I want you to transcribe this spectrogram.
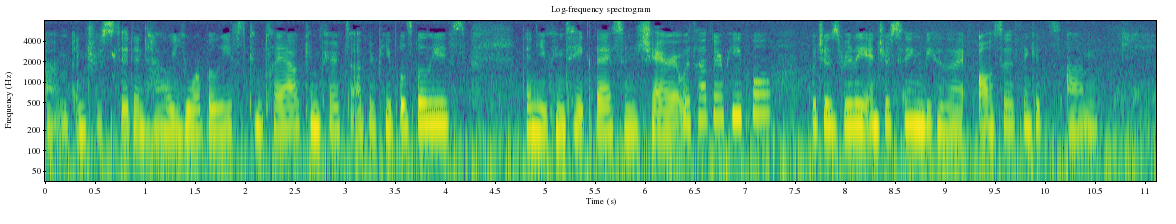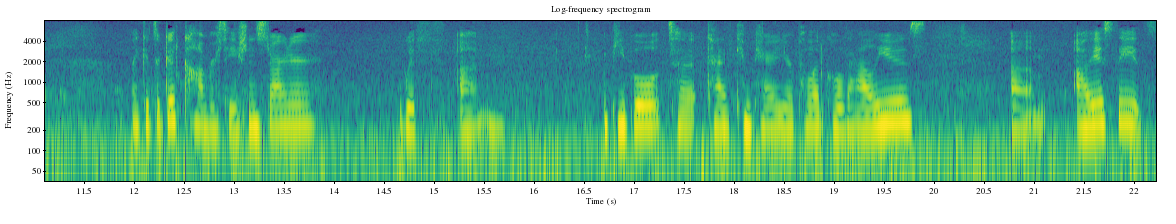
um, interested in how your beliefs can play out compared to other people's beliefs, then you can take this and share it with other people, which is really interesting because I also think it's um, like it's a good conversation starter with um, people to kind of compare your political values um, obviously, it's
